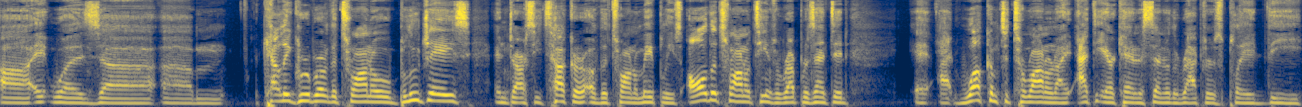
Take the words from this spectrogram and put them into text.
Uh, it was uh, um, Kelly Gruber of the Toronto Blue Jays and Darcy Tucker of the Toronto Maple Leafs. All the Toronto teams were represented at Welcome to Toronto night at the Air Canada Center. The Raptors played the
